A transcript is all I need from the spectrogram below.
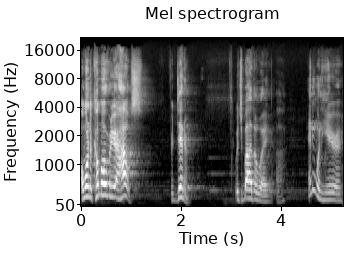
I want to come over to your house for dinner. Which, by the way, uh, anyone here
